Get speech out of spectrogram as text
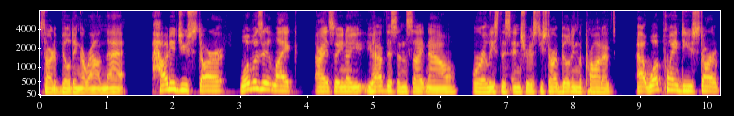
started building around that how did you start what was it like all right so you know you, you have this insight now or at least this interest you start building the product at what point do you start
